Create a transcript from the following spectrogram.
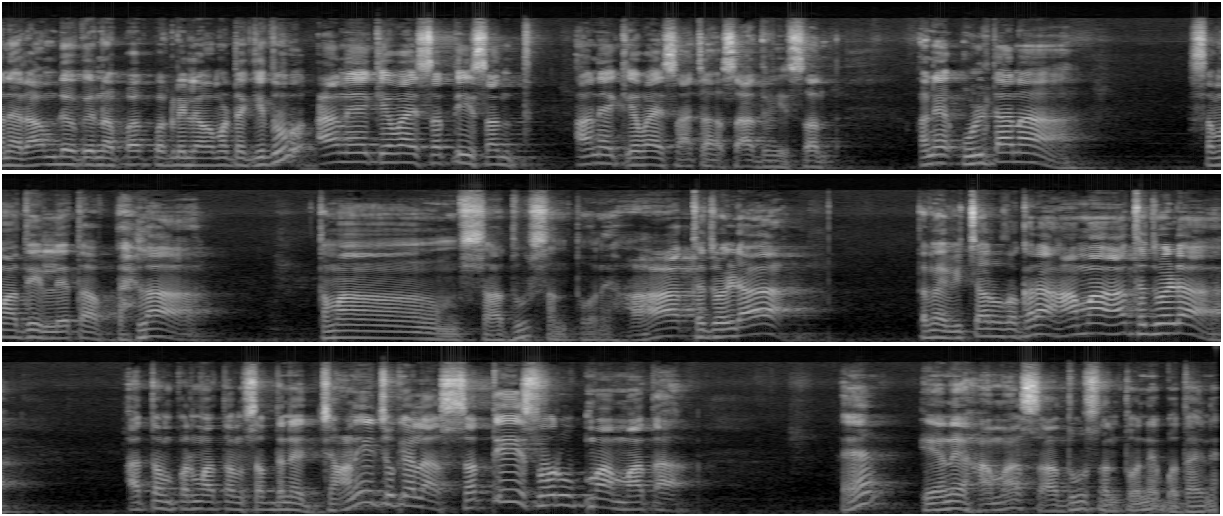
અને રામદેવ પીરના પગ પકડી લેવા માટે કીધું, આને કહેવાય સતી સંત, આને કહેવાય સાચા સાધ્વી સંત. અને ઉલટાના સમાધિ લેતા પહેલાં તમામ સાધુ સંતોને હાથ જોડ્યા. તમે વિચારો તો ખરા, આમાં હાથ જોડ્યા. આત્મ પરમાત્મ શબ્દને જાણી ચૂકેલા સતી સ્વરૂપમાં માતા, હે? એને હામાં સાધુ સંતોને બધાને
